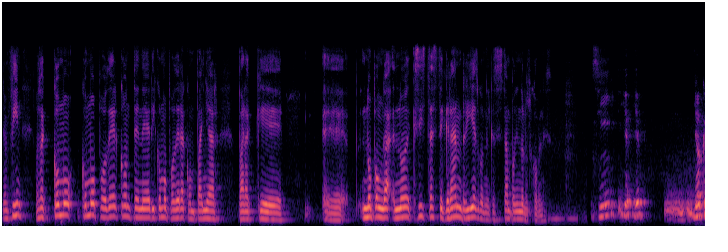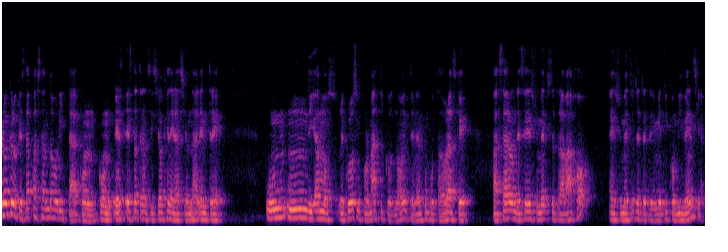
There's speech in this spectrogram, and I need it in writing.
En fin, o sea, ¿cómo, cómo poder contener y cómo poder acompañar para que eh, no ponga, no exista este gran riesgo en el que se están poniendo los jóvenes. Sí, yo, yo, yo creo que lo que está pasando ahorita con, con esta transición generacional entre un, un, digamos, recursos informáticos, ¿no? Internet, computadoras que pasaron de ser instrumentos de trabajo a instrumentos de entretenimiento y convivencia.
